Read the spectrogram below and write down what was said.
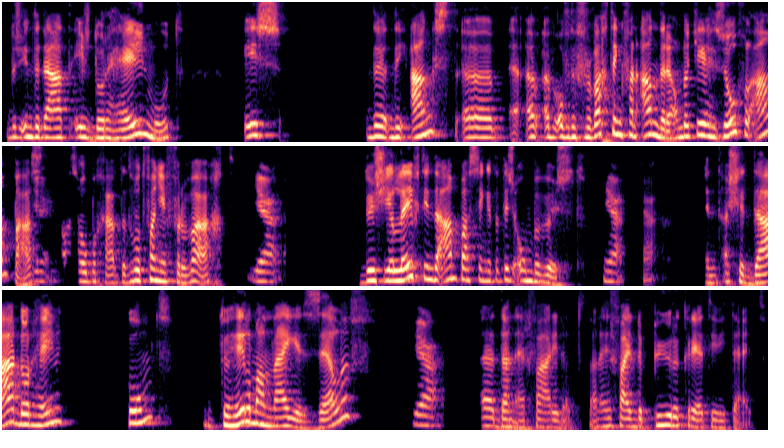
dus inderdaad is doorheen moet, is de, die angst eh, eh, of de verwachting van anderen. Omdat je zoveel aanpast Ja. als hoogbegaafde. Dat wordt van je verwacht. ja, Dus je leeft in de aanpassingen, dat is onbewust. ja, ja. En als je daar doorheen komt, helemaal naar jezelf, Ja, eh, dan ervaar je dat. Dan ervaar je de pure creativiteit.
